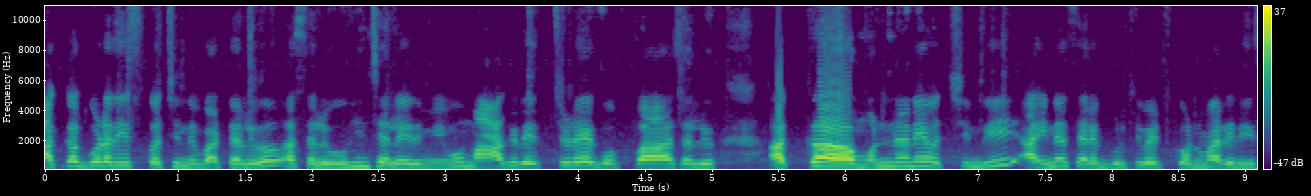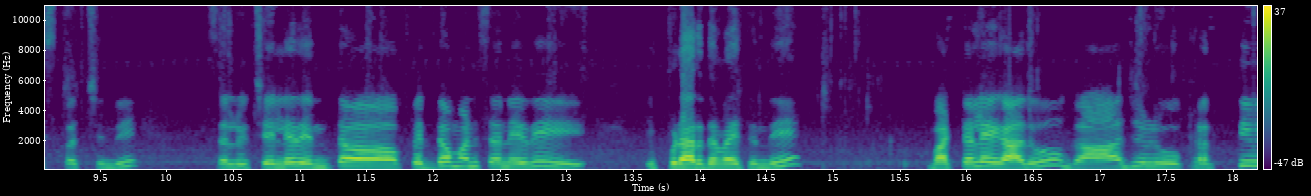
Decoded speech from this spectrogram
అక్కకు కూడా తీసుకొచ్చింది బట్టలు. అసలు ఊహించలేదు మేము. మాకు తెచ్చుడే గొప్ప అసలు. అక్క మొన్ననే వచ్చింది. అయినా సరే గుర్తుపెట్టుకొని మరీ తీసుకొచ్చింది. అసలు చెల్లెది ఎంత పెద్ద మనసు అనేది ఇప్పుడు అర్థమవుతుంది బట్టలే కాదు గాజులు ప్రతి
